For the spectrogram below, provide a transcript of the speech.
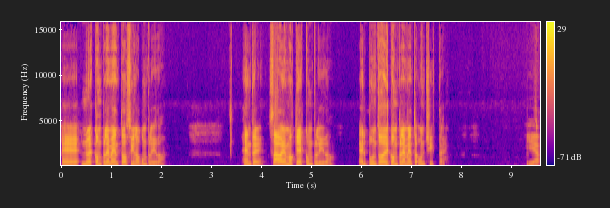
Eh, no es complemento, sino cumplido. Gente, sabemos que es cumplido. El punto del complemento es un chiste. Yep,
